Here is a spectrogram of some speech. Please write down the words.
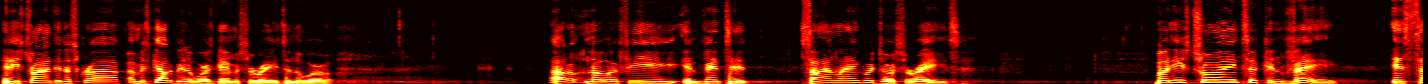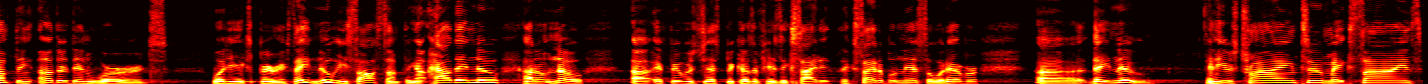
and he's trying to describe, I mean, it's got to be the worst game of charades in the world. I don't know if he invented sign language or charades. But he's trying to convey in something other than words what he experienced. They knew he saw something. How they knew, I don't know. Uh, if it was just because of his excited excitableness or whatever, uh, they knew. And he was trying to make signs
